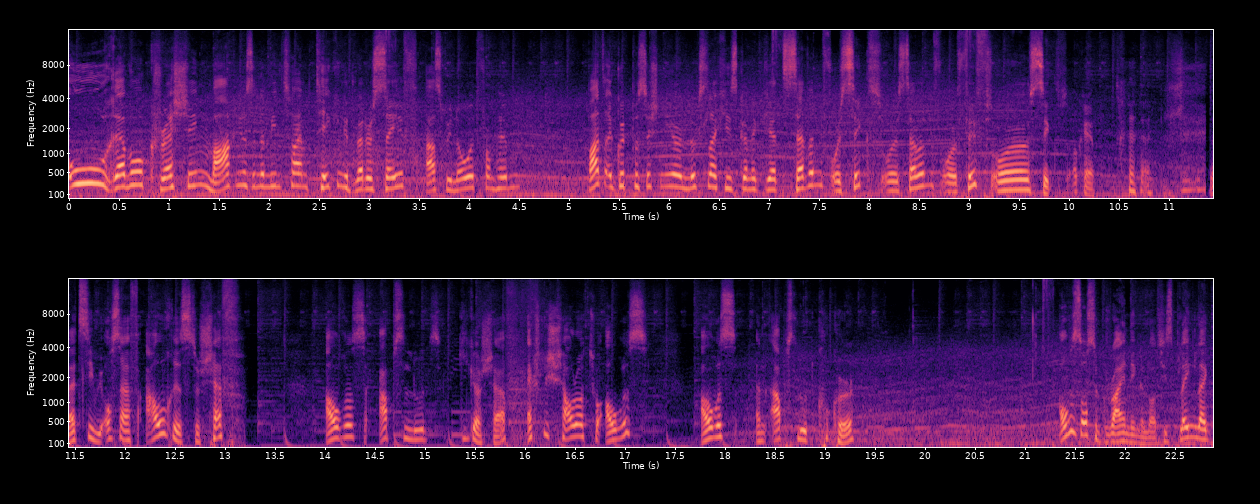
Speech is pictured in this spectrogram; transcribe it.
oh, Revo crashing. Marius in the meantime taking it rather safe, as we know it from him. But a good position here. Looks like he's gonna get 7th or 6th or 7th or 5th or 6th. Okay. Let's see. We also have Auris, the chef. Auris, absolute Giga Chef. Actually, shout out to Auris. Auris, an absolute cooker. Auris is also grinding a lot. He's playing like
